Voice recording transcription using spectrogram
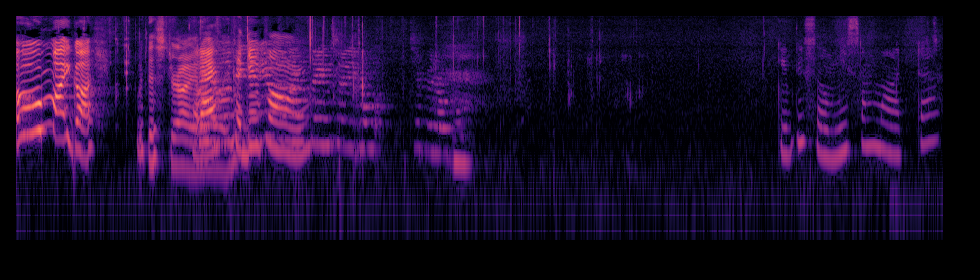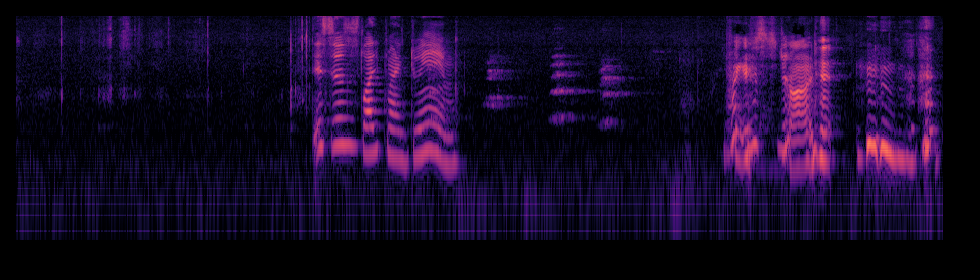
Oh my gosh. With a straw. Could I I- really- could you phone? So don't tip it over. Could you show me some water? This is like my dream. Put your straw in it.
